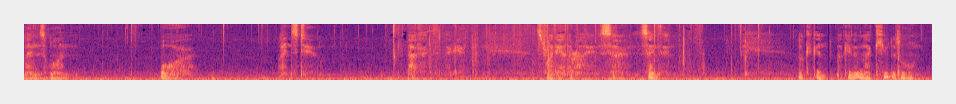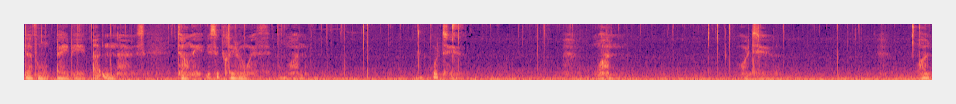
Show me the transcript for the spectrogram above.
lens one, or lens two. Perfect. Okay. Let's try the other eye. So, same thing. Looking, looking at my cute little devil baby button nose. Tell me, is it clearer with or two? One or two? One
